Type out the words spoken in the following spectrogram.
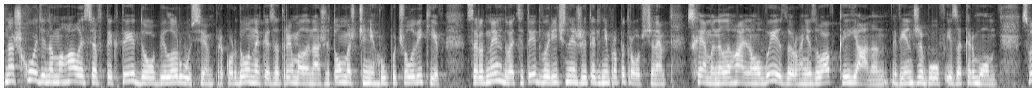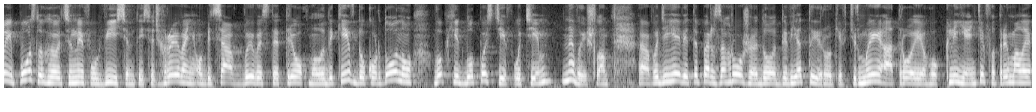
На шкоді намагалися втекти до Білорусі. Прикордонники затримали на Житомирщині групу чоловіків. Серед них 22-річний житель Дніпропетровщини. Схеми нелегального виїзду організував киянин. Він же був і за кермом. Свої послуги оцінив у 8 тисяч гривень. Обіцяв вивезти трьох молодиків до кордону в обхід блокпостів. Утім, не вийшло. Е, Водієві тепер загрожує до 9 років тюрми. А троє його клієнтів отримали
